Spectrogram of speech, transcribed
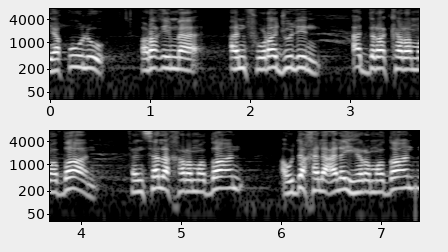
يقول رغم أنف رجل أدرك رمضان فانسلخ رمضان أو دخل عليه رمضان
